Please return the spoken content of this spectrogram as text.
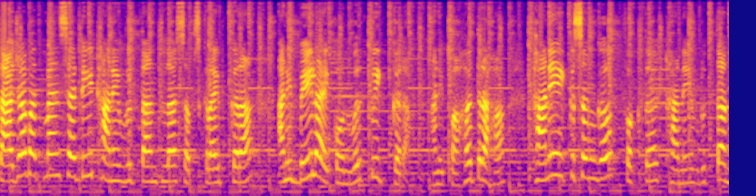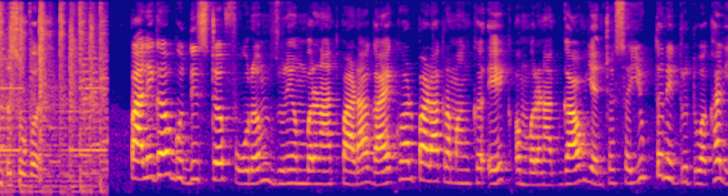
ताज्या बातम्यांसाठी ठाणे वृत्तांतला सबस्क्राईब करा आणि बेल आयकॉनवर क्लिक करा. आणि पाहत रहा ठाणे एकसंघ फक्त ठाणे वृत्तांत सोबत. पालेगाव बुद्धिस्ट फोरम जुने अंबरनाथ पाडा गायकवाड पाडा क्रमांक एक अंबरनाथ गाव यांच्या संयुक्त नेतृत्वाखाली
